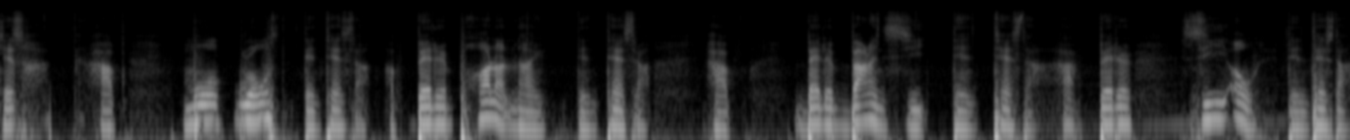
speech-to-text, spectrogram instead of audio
just have more growth than Tesla, have better product line than Tesla, have better balance sheet than Tesla, have better CEO than Tesla,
